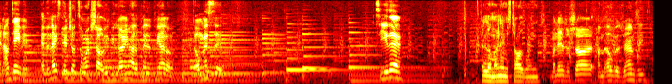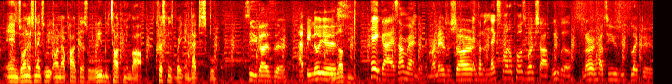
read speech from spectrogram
And I'm David. In the next intro to workshop, we'll be learning how to play the piano. Don't miss it. See you there. Hello, my name is Charles Williams, My name is Rashard. I'm Elvis Ramsey. and join us next week on our podcast where we'll be talking about Christmas break and back to school. See you guys there. Happy New We Year's. love you. Hey guys, I'm Randall. My name is Rashard. And on the next Photo Pros workshop, we will Learn how to use reflectors.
